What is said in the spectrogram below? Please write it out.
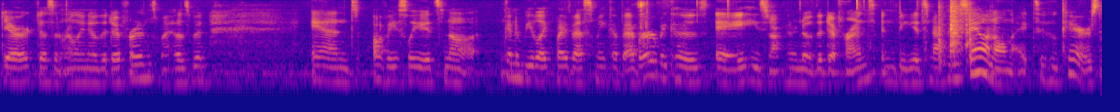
Derek doesn't really know the difference, my husband. And obviously it's not gonna be like my best makeup ever because A, he's not gonna know the difference, and B, it's not gonna stay on all night, so who cares?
